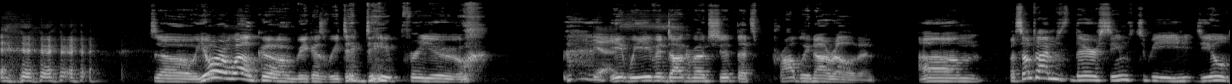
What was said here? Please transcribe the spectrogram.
So you're welcome because we dig deep for you. yes. E- We even talk about shit that's probably not relevant. Um, But sometimes there seems to be deal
